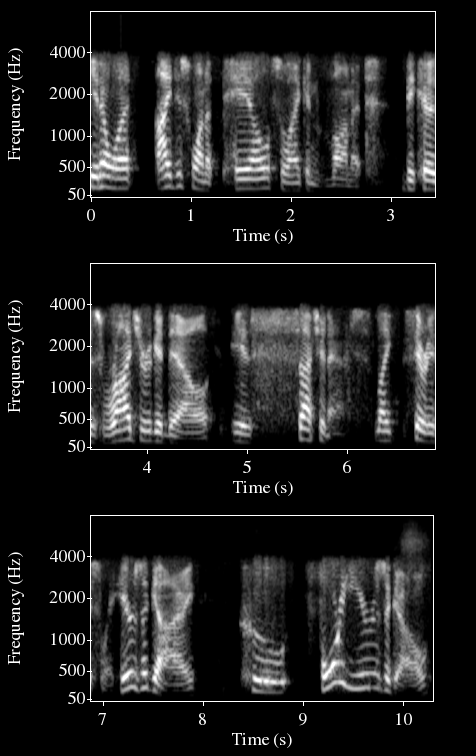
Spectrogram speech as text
You know what? I just want to pale so I can vomit because Roger Goodell is such an ass. Like, seriously, here's a guy who four years ago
